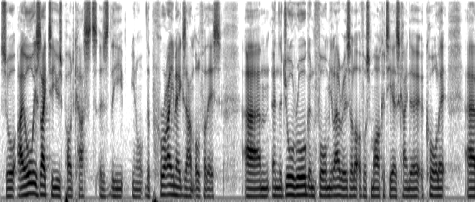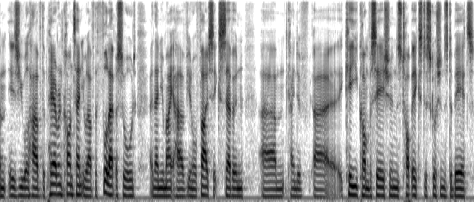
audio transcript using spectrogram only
So I always like to use podcasts as the you know the prime example for this. Um, and the Joe Rogan formula, as a lot of us marketeers kind of call it, um, is you will have the parent content, you will have the full episode, and then you might have you know five, six, seven um, kind of uh, key conversations, topics, discussions, debates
